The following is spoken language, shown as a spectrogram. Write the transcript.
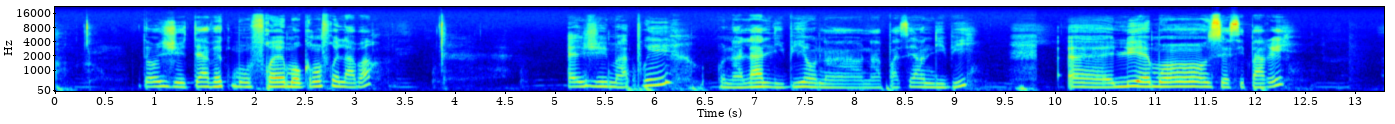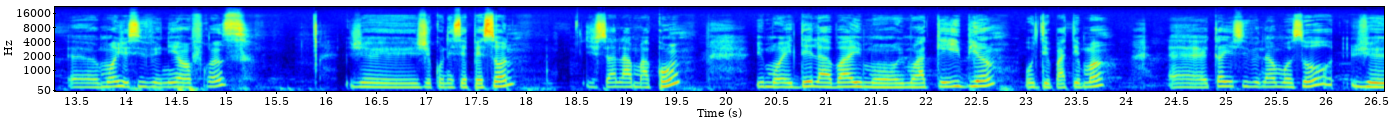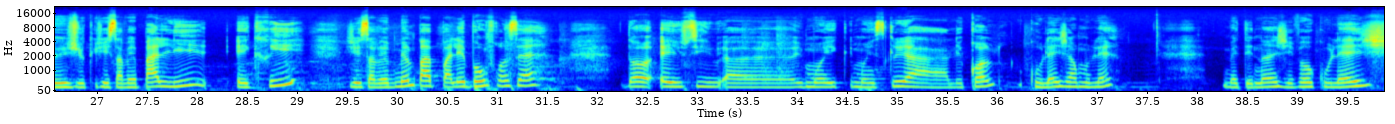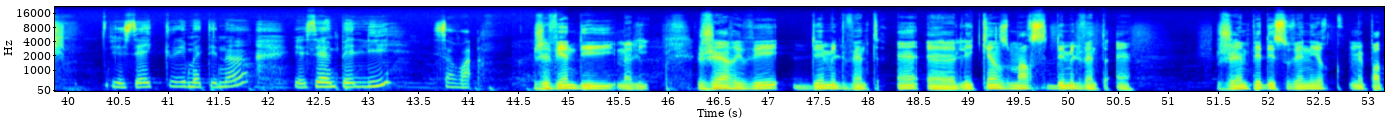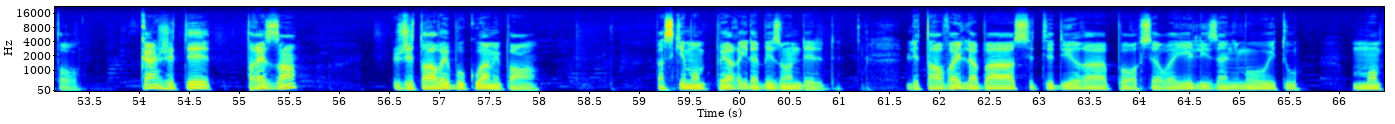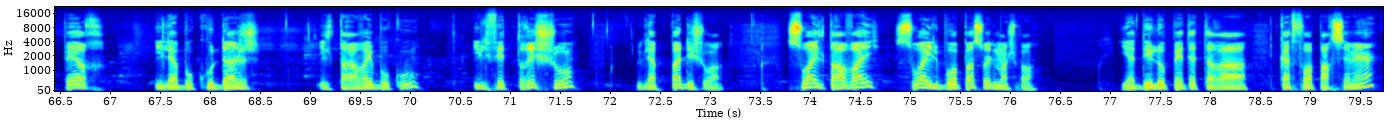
Donc j'étais avec mon frère, mon grand frère là-bas. Un jour, il m'a pris. On a à Libye, on a, on a passé en Libye. Euh, lui et moi, on s'est séparés. Euh, moi, je suis venue en France. Je ne connaissais personne. Je suis allée à Macon. Ils m'ont aidé là-bas, ils m'ont accueilli bien au département. Euh, quand je suis venue à Mosso, je ne savais pas lire, écrire, je ne savais même pas parler bon français. Donc, euh, ils m'ont inscrit à l'école, au collège à Moulin. Maintenant, je vais au collège, je sais écrire maintenant, je sais un peu lire, ça va. Je viens du Mali. J'ai arrivé 2021, euh, le 15 mars 2021. J'ai un peu des souvenirs, mais pas trop quand j'étais 13 ans, je travaillais beaucoup à mes parents. Parce que mon père, il a besoin d'aide. Le travail là-bas, c'est-à-dire euh, pour surveiller les animaux et tout. Mon père, il a beaucoup d'âge, il travaille beaucoup, il fait très chaud, il n'a pas de choix. Soit il travaille, soit il ne boit pas, soit il ne mange pas. Il y a de l'eau peut-être quatre fois par semaine.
